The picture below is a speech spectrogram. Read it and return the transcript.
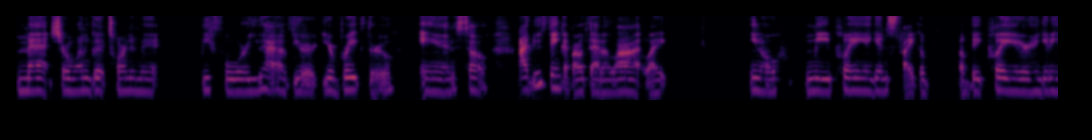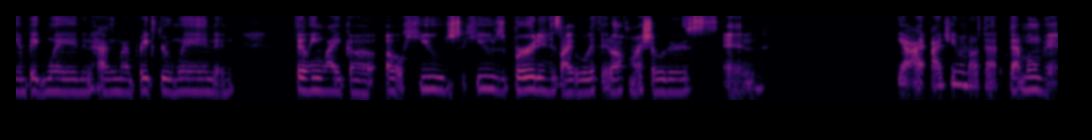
match or one good tournament before you have your your breakthrough. And so I do think about that a lot, like, you know, me playing against like a, a big player and getting a big win and having my breakthrough win and feeling like a, a huge, huge burden is like lifted off my shoulders. And yeah, I, I dream about that that moment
